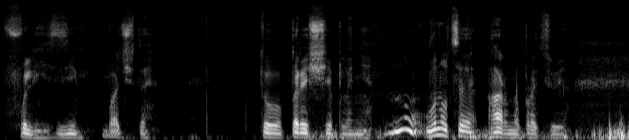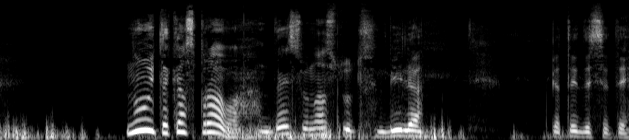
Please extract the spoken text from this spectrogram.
в фользі. Бачите? То перещеплені. Ну, воно це гарно працює. Ну і така справа. Десь у нас тут біля 50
